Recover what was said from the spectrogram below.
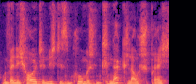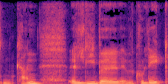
Und wenn ich heute nicht diesen komischen Knacklaut sprechen kann, äh, liebe Kollegen,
